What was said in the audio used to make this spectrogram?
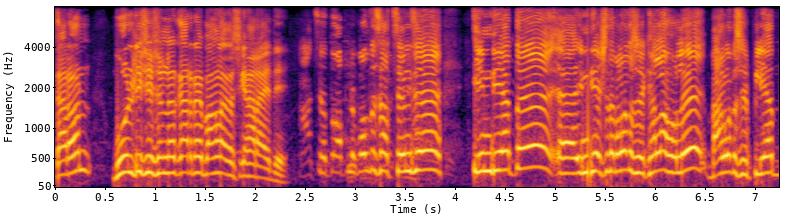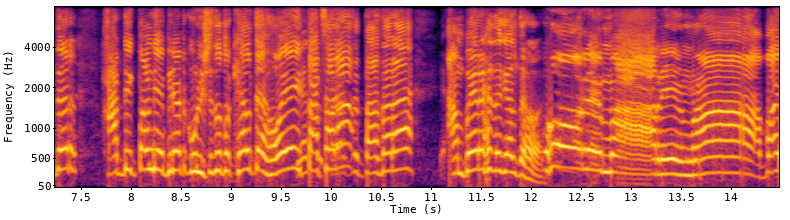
কারণ ভুল ডিসিশনের কারণে বাংলাদেশকে হারায় দেয় আচ্ছা তো আপনি বলতে চাচ্ছেন যে ইন্ডিয়াতে ইন্ডিয়ার সাথে বাংলাদেশের খেলা হলে বাংলাদেশের প্লেয়ারদের হার্দিক পান্ডিয়া বিরাট কোহলির সাথে তো খেলতে হয়। তাছাড়া তাছাড়া আম্পায়ারের সাথে খেলতে হয়। ওরে মা রে মা। ভাই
